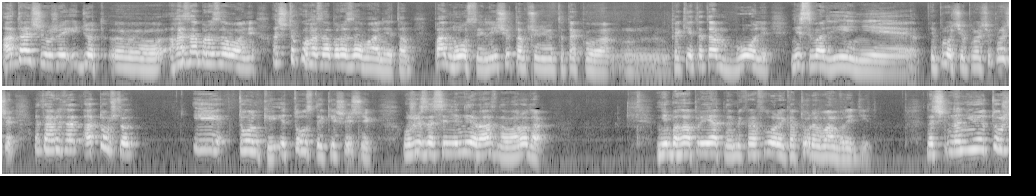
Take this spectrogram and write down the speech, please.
А дальше уже идет э, газообразование. А что такое газообразование? Там понос или еще там что-нибудь такое. Какие-то там боли, несварение и прочее, прочее, прочее. Это говорит о, о том, что и тонкий, и толстый кишечник уже заселены разного рода неблагоприятной микрофлорой, которая вам вредит. Значит, на нее тоже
